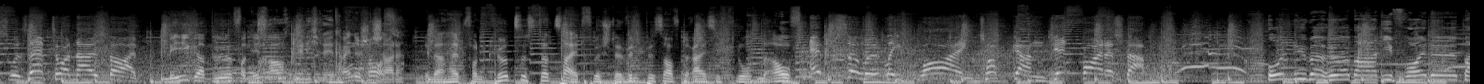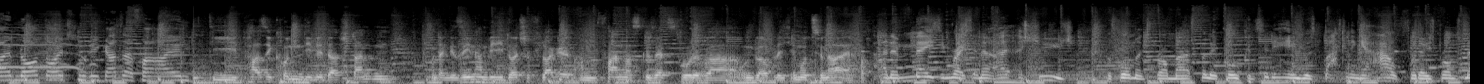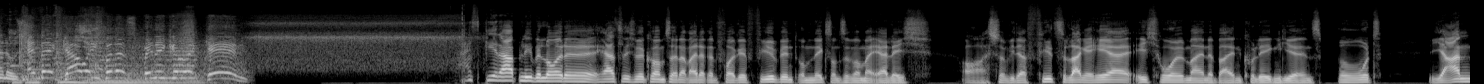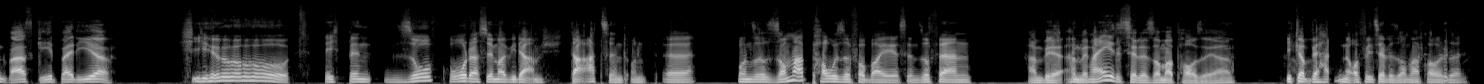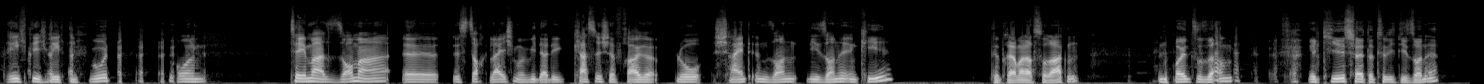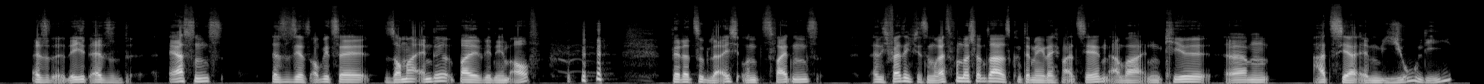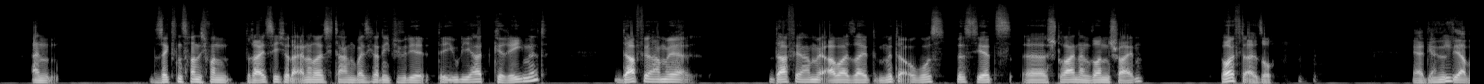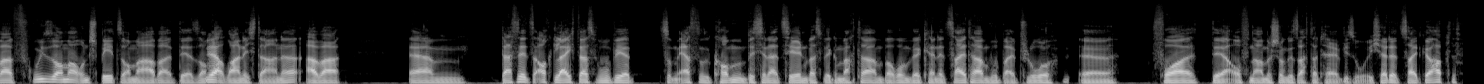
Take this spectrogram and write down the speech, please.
close was that to a nosedive? Mega Böe von hinten. Brauchen wir nicht reden. Keine Chance. Schade. Innerhalb von kürzester Zeit frischt der Wind bis auf 30 Knoten auf. Absolutely flying. Top Gun, jet fighter stuff. Unüberhörbar die Freude beim Norddeutschen Regattaverein. Die paar Sekunden, die wir da standen und dann gesehen haben, wie die deutsche Flagge am Fahnenmast gesetzt wurde, war unglaublich emotional einfach. An amazing race and a, a, huge performance from uh, Philip Bull, considering he was battling it out for those bronze medals. And they're going for the Spinnaker again. Was geht ab, liebe Leute? Herzlich willkommen zu einer weiteren Folge Viel Wind um nix und sind wir mal ehrlich, oh, ist schon wieder viel zu lange her. Ich hole meine beiden Kollegen hier ins Boot. Jan, was geht bei dir? Jo, ich bin so froh, dass wir mal wieder am Start sind und äh, unsere Sommerpause vorbei ist. Insofern, Haben wir, haben wir eine offizielle Sommerpause, ja? ich glaube, wir hatten eine offizielle Sommerpause. Richtig, richtig gut. Und Thema Sommer äh, ist doch gleich mal wieder die klassische Frage: Flo, scheint in Son die Sonne in Kiel? Wir dreimal darfst du raten. Neun zusammen. In Kiel scheint natürlich die Sonne. Also, also erstens, es ist jetzt offiziell Sommerende, weil wir nehmen auf. Wer dazu gleich. Und zweitens, also ich weiß nicht, wie es im Rest von Deutschland war, das könnt ihr mir gleich mal erzählen, aber in Kiel ähm, hat es ja im Juli an 26 von 30 oder 31 Tagen, weiß ich gar nicht, wie viel der, der Juli hat, geregnet. Dafür haben wir, dafür haben wir aber seit Mitte August bis jetzt äh, strahlenden Sonnenschein. Läuft also. Ja, dieses Jahr war Frühsommer und Spätsommer, aber der Sommer Ja. war nicht da, ne? Aber ähm, das ist jetzt auch gleich das, wo wir zum ersten kommen, ein bisschen erzählen, was wir gemacht haben, warum wir keine Zeit haben, wobei Flo äh, vor der Aufnahme schon gesagt hat, hä, wieso, ich hätte Zeit gehabt.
